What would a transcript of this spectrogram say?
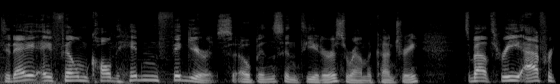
Today, a film called Hidden Figures opens in theaters around the country. It's about three African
